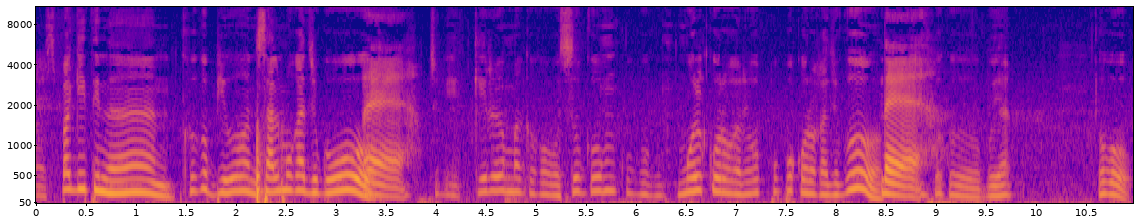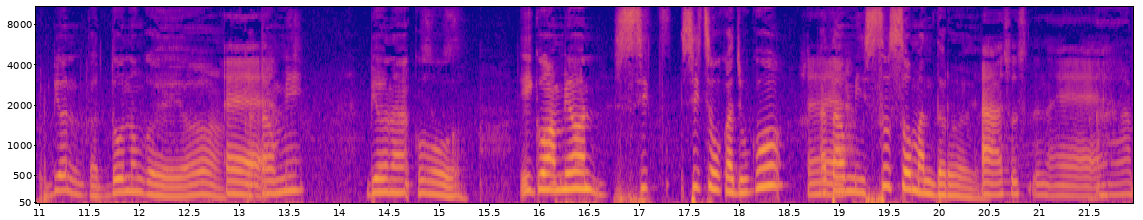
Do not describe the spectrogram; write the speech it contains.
어, 스파게티는 그거 면 삶아가지고 네. 저기 기름하고 소금 그거 뭘 걸어가지고 푹푹 걸어가지고 네. 그거 뭐야? 그거 면 넣는 거예요. 예. 그다음에 면하고 이거 하면 씻 씻어가지고 네. 그다음에 스소 만들어요. 아, 좋네. 아,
